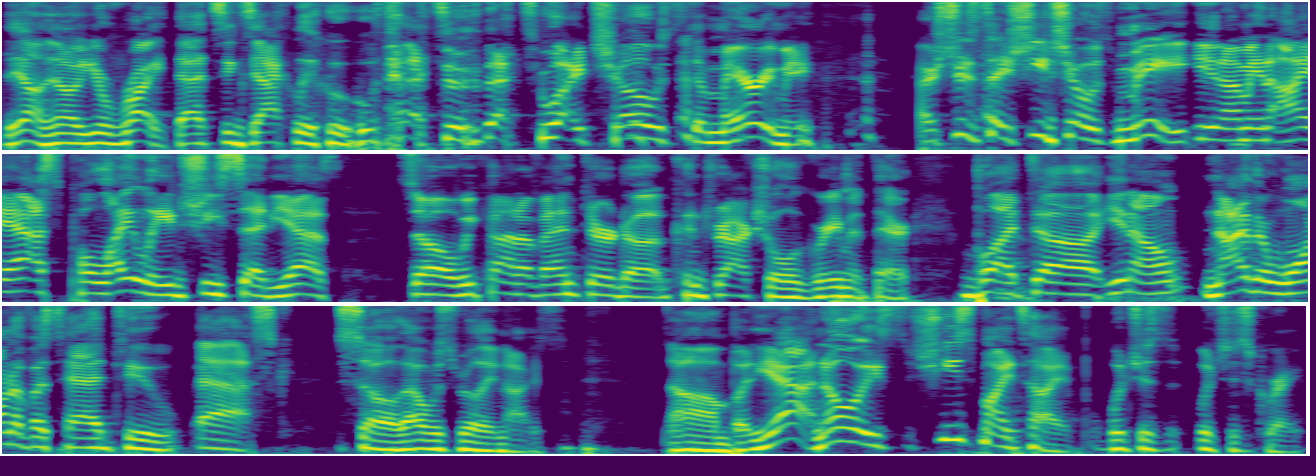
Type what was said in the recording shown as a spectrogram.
yeah, no, you're right. That's exactly who. That's who. That's who I chose to marry me." I should say she chose me. You know, I mean, I asked politely and she said yes. So we kind of entered a contractual agreement there. But uh, you know, neither one of us had to ask. So that was really nice. Um, but yeah, no, he's, she's my type, which is which is great.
